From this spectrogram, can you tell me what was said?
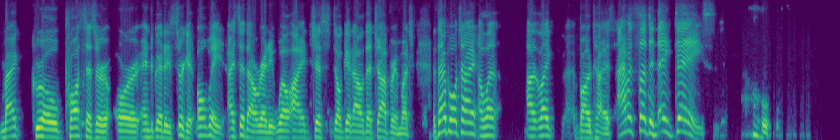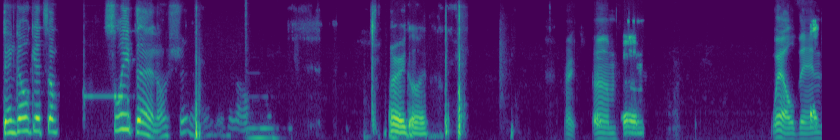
microprocessor or integrated circuit. Oh wait, I said that already. Well, I just don't get out of that job very much. Is that bow tie? I like I like bow ties. I haven't slept in eight days. Oh, then go get some sleep then. Oh shit. All right, go ahead. Um, well then,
